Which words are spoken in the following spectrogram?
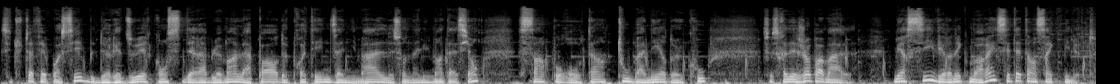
c'est tout à fait possible de réduire considérablement l'apport de protéines animales de son alimentation sans pour autant tout bannir d'un coup. Ce serait déjà pas mal. Merci Véronique Morin, c'était en cinq minutes.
